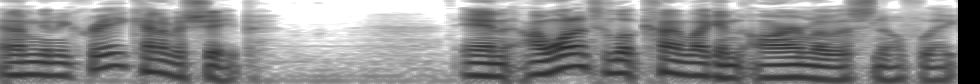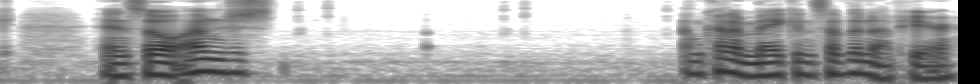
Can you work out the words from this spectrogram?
and I'm going to create kind of a shape. And I want it to look kind of like an arm of a snowflake. And so I'm just I'm kind of making something up here.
